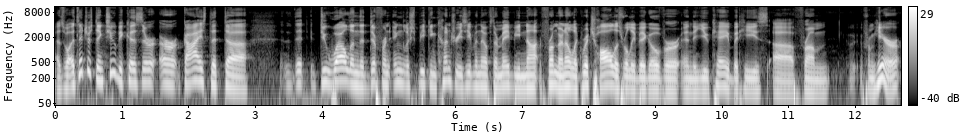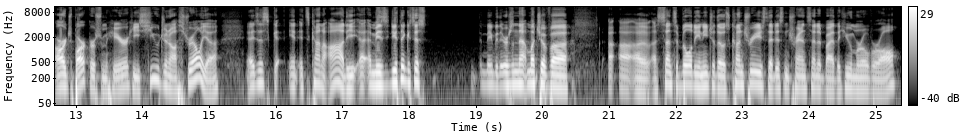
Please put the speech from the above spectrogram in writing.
as well. It's interesting too because there are guys that uh, that do well in the different English-speaking countries, even though if they're maybe not from there. I know like Rich Hall is really big over in the UK, but he's uh, from from here. Arj Barker's from here. He's huge in Australia. It just it, it's kind of odd. He- I mean, is, do you think it's just maybe there isn't that much of a a, a sensibility in each of those countries that isn't transcended by the humor overall?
